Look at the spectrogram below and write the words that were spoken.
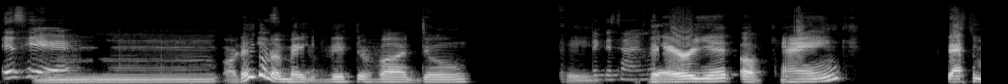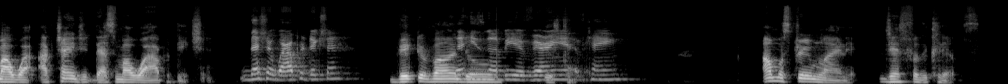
It's here. Mm, are they gonna make Victor Von Doom a Victor Timely. variant of Kang? That's my wild. I've changed it. That's my wild prediction. That's your wild prediction? Victor Von Doom? That he's gonna be a variant of Kang? I'm gonna streamline it just for the clips.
